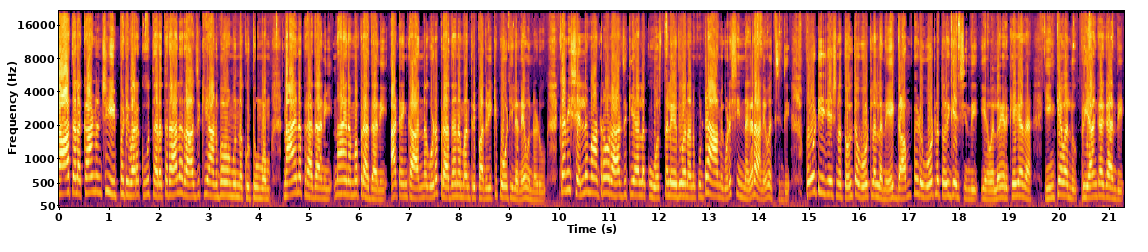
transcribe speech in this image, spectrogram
తాతల కాడ నుంచి ఇప్పటి వరకు తరతరాల రాజకీయ అనుభవం ఉన్న కుటుంబం. నాయన ప్రధాని నాయనమ్మ ప్రధాని అటెంకా అన్న కూడా ప్రధానమంత్రి పదవికి పోటీలోనే ఉన్నాడు. కానీ షెల్లె మాత్రం రాజకీయాలకు వస్తలేదు అని అనుకుంటే ఆమె కూడా చిన్నగా రానే వచ్చింది. పోటీ చేసిన తొలుత ఓట్లలోనే గంపెడు ఓట్లతో గెలిచింది. ఎవరో ఎరికే కదా. ఇంకెవళ్ళు? ప్రియాంక గాంధీ.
